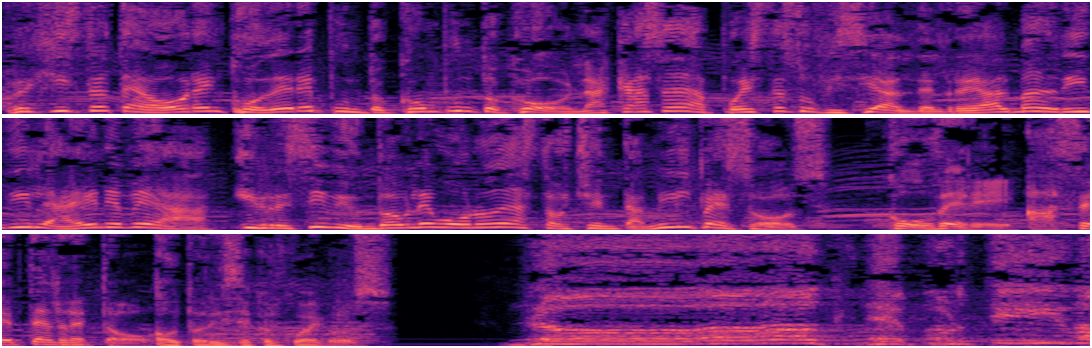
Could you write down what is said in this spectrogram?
Regístrate ahora en codere.com.co, la casa de apuestas oficial del Real Madrid y la NBA, y recibe un doble bono de hasta 80 mil pesos. Codere, acepta el reto. Autorice con juegos. Blog Deportivo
